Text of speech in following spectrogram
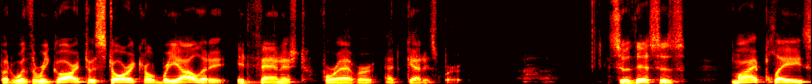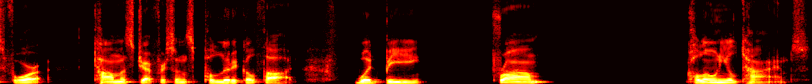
But with regard to historical reality, it vanished forever at Gettysburg. So, this is my place for Thomas Jefferson's political thought, would be from colonial times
